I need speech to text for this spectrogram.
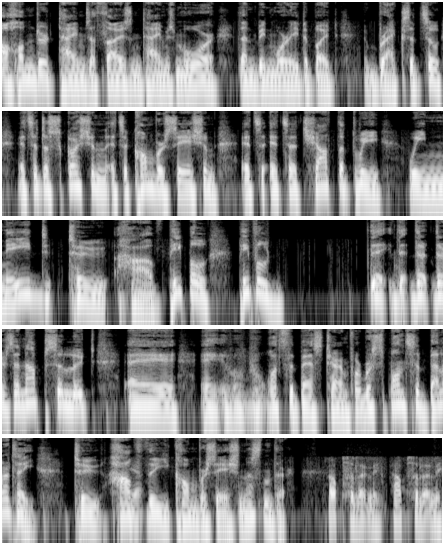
a hundred times, a thousand times more than being worried about Brexit. So it's a discussion, it's a conversation, it's it's a chat that we we need to have. People people there's an absolute uh, uh, what's the best term for responsibility to have yeah. the conversation, isn't there? Absolutely, absolutely.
